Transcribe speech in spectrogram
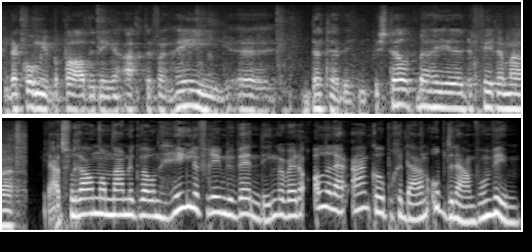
daar kom je bepaalde dingen achter van... hé, hey, eh, dat heb ik niet besteld bij eh, de firma. Ja, het verhaal nam namelijk wel een hele vreemde wending. Er werden allerlei aankopen gedaan op de naam van Wim.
